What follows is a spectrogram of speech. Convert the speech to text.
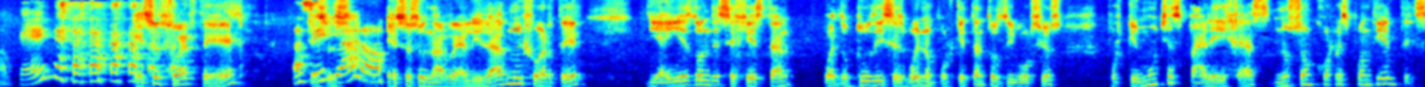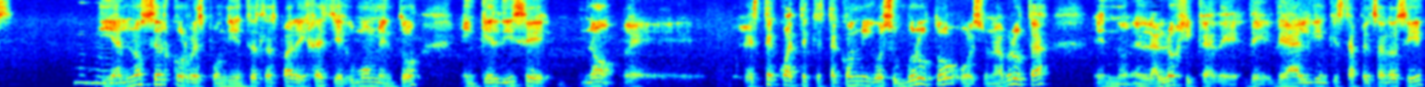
Ok. eso es fuerte, ¿eh? Así, ah, claro. eso es una realidad muy fuerte y ahí es donde se gestan, cuando tú dices, bueno, ¿por qué tantos divorcios? Porque muchas parejas no son correspondientes. Y al no ser correspondientes las parejas, llega un momento en que él dice, no, eh, este cuate que está conmigo es un bruto o es una bruta, en, la lógica de, de, alguien que está pensando así,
